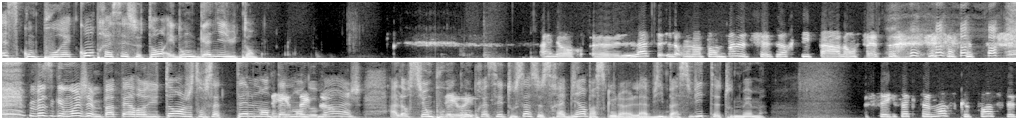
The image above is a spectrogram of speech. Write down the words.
est-ce qu'on pourrait compresser ce temps et donc gagner du temps? Alors euh, là, on entend bien le chaser qui parle en fait. Parce que moi j'aime pas perdre du temps, je trouve ça tellement tellement Exactement. dommage. Alors si on pouvait oui. compresser tout ça, ce serait bien parce que la, la vie passe vite tout de même. c'est exactement ce que pense le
